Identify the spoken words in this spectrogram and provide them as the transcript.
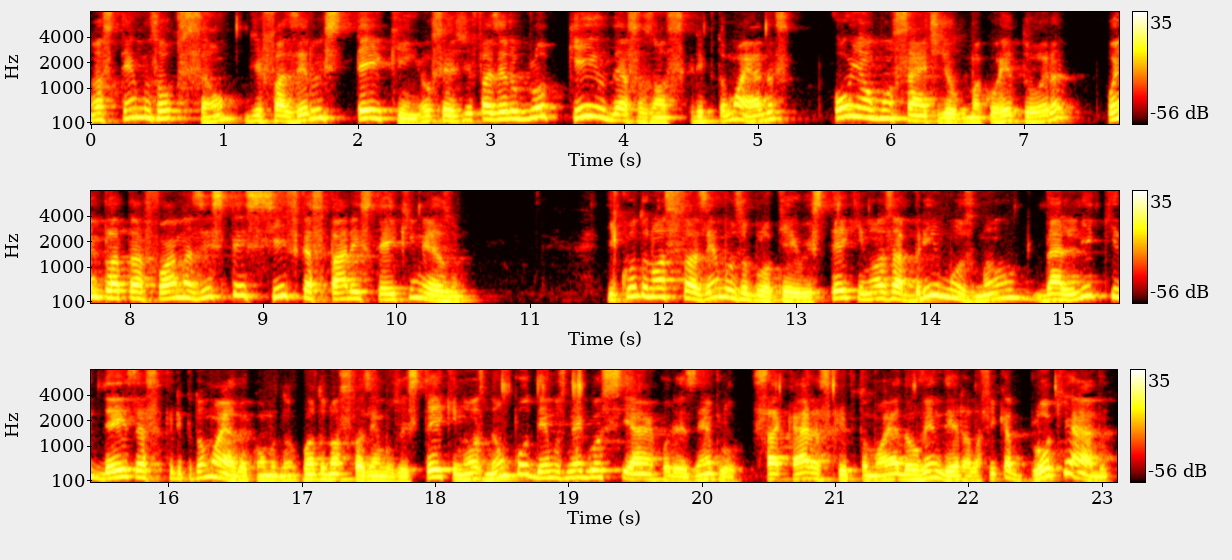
nós temos a opção de fazer o staking, ou seja, de fazer o bloqueio dessas nossas criptomoedas, ou em algum site de alguma corretora, ou em plataformas específicas para staking mesmo. E quando nós fazemos o bloqueio staking, nós abrimos mão da liquidez dessa criptomoeda. Quando nós fazemos o staking, nós não podemos negociar, por exemplo, sacar essa criptomoeda ou vender, ela fica bloqueada.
